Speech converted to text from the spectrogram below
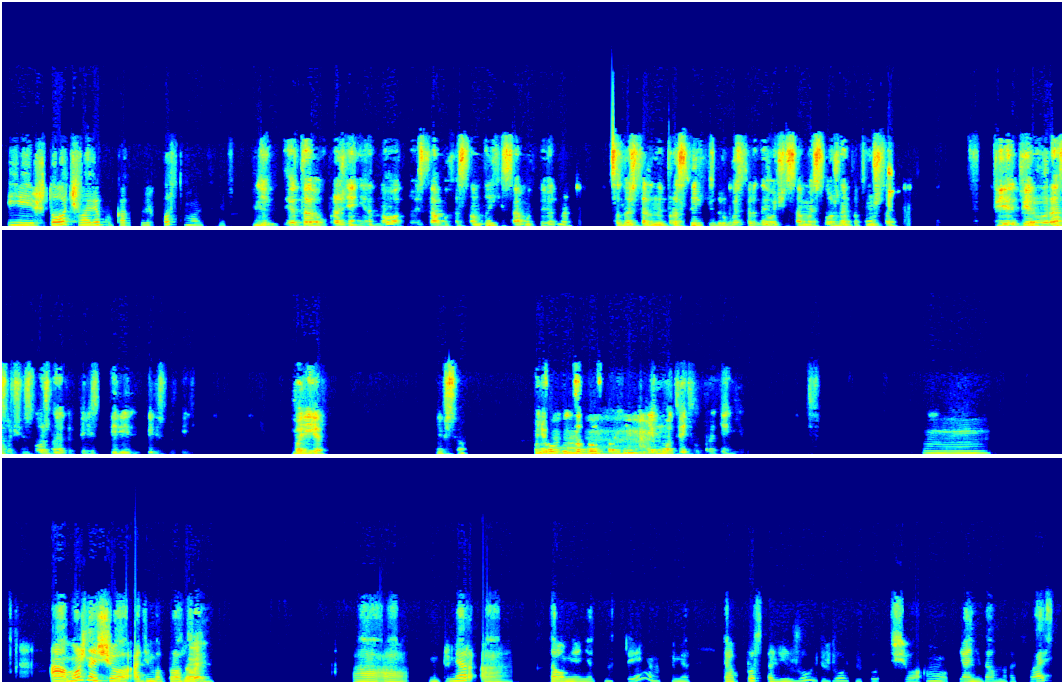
и что человеку как легко становится? Это упражнение, оно одно из самых основных и самых, наверное, с одной стороны простых, и с другой стороны очень самое сложное, потому что первый раз очень сложно это переступить. Барьер. И все. У него был запрос про деньги, я ему ответил про деньги. А, можно еще один вопрос? Давай. А, а например, а, когда у меня нет настроения, например, я просто лежу, лежу, лежу, все. Ну, я недавно родилась,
